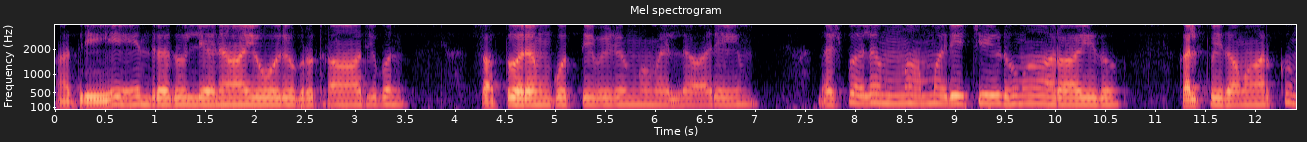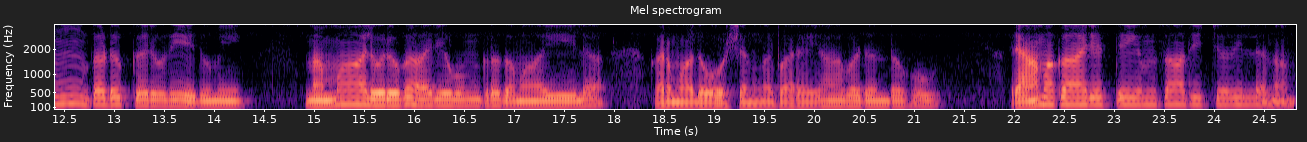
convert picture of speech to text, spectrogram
അദ്രീന്ദ്രതുല്യനായൊരു ഗൃധ്രാധിപൻ സത്വരം കൊത്തി വിഴുങ്ങും എല്ലാരെയും. നിഷ്ഫലം നാം മരിച്ചിടുമാറായതു കൽപ്പിതമാർക്കും തടുക്കരുതേതുമേ. നമ്മാൽ ഒരു കാര്യവും കൃതമായില്ല. കർമ്മദോഷങ്ങൾ പറയാവതെന്തഹോ? രാമകാര്യത്തെയും സാധിച്ചതില്ല നാം.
